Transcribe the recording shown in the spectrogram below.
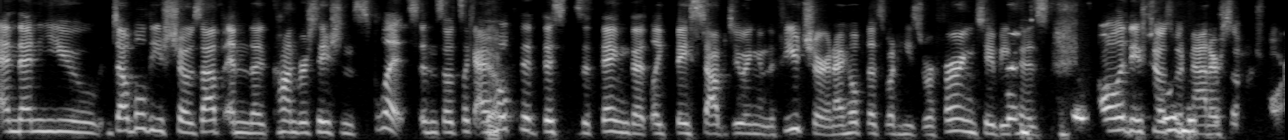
And then you double these shows up and the conversation splits. And so it's like, I Yeah. hope that this is a thing that like they stop doing in the future. And I hope that's what he's referring to because all of these shows would matter so much more.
